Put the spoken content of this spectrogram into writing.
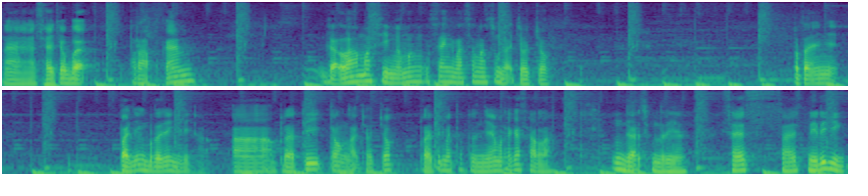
Nah, saya coba terapkan. Gak lama sih, memang saya ngerasa langsung gak cocok. Pertanyaannya, banyak yang bertanya gini, uh, berarti kalau nggak cocok, berarti metodenya mereka salah. Enggak sebenarnya. Saya saya sendiri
